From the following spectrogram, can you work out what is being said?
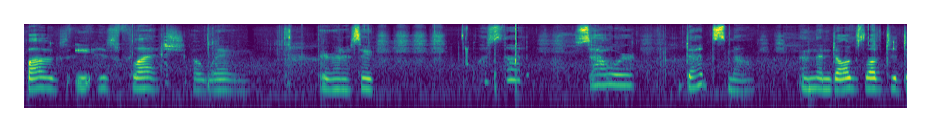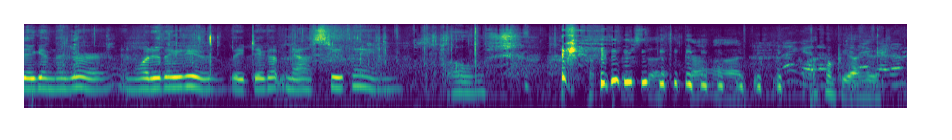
bugs eat his flesh away. They're going to say, What's that sour dead smell? And then dogs love to dig in the dirt. And what do they do? They dig up nasty things. Oh, Krista, God. Can I get him? Don't be out here.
